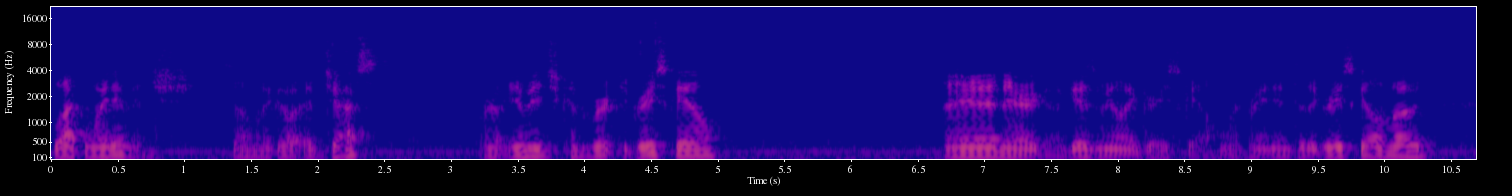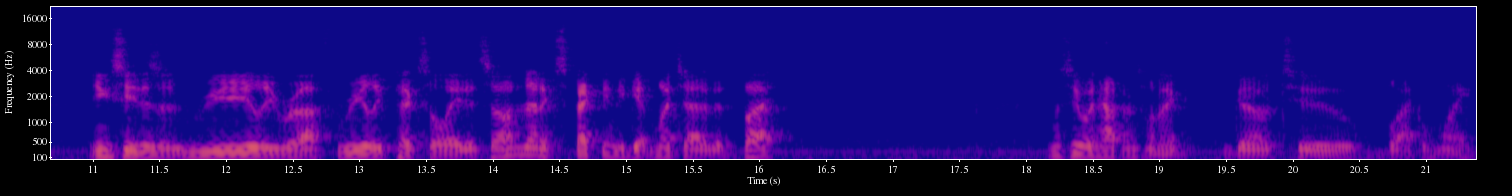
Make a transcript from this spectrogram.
black and white image. So I'm going to go adjust or no, image, convert to grayscale. And there it go. It gives me like grayscale. Went right into the grayscale mode. You can see this is really rough, really pixelated. So I'm not expecting to get much out of it, but let's see what happens when I go to black and white.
